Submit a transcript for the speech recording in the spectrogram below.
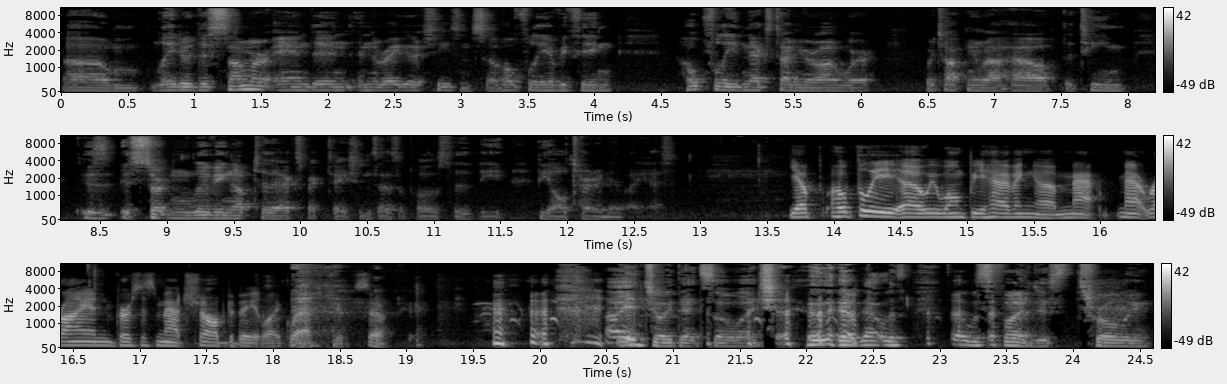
um, later this summer and in, in the regular season. So hopefully everything, hopefully next time you're on, we're we're talking about how the team is is certainly living up to the expectations as opposed to the the alternative, I guess. Yep. Hopefully, uh, we won't be having a Matt Matt Ryan versus Matt Schaub debate like last year. So. I enjoyed that so much. that was that was fun, just trolling.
